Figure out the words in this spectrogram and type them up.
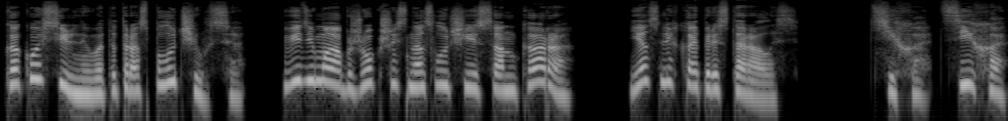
Какой сильный в этот раз получился. Видимо, обжегшись на случай Санкара, я слегка перестаралась. Тихо, тихо.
